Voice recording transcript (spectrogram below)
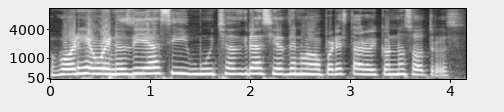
Jorge, buenos días y muchas gracias de nuevo por estar hoy con nosotros.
